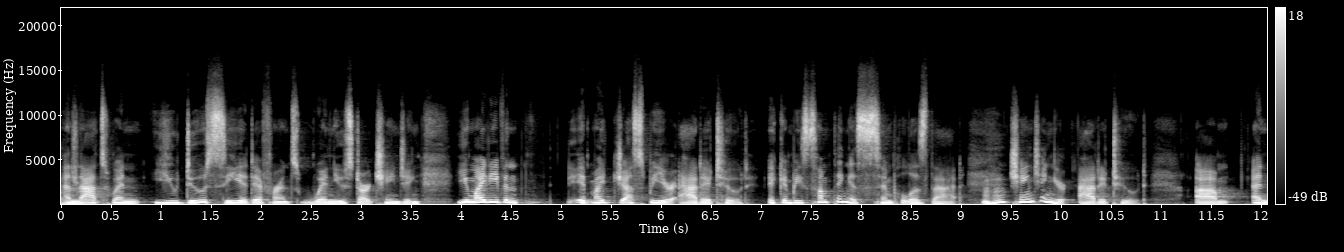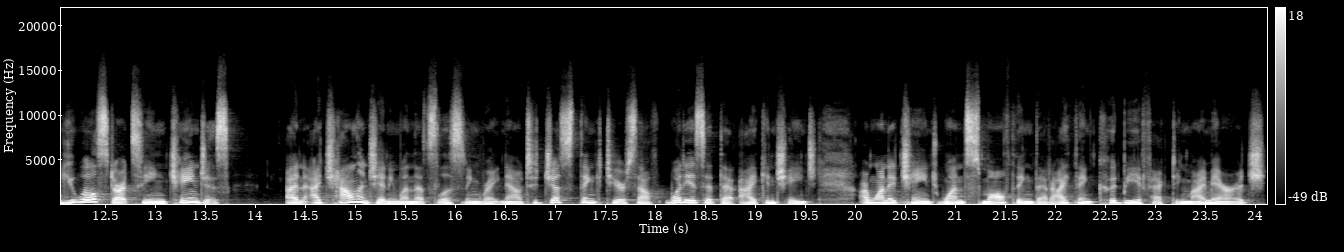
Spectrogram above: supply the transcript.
and that's when you do see a difference when you start changing. You might even, it might just be your attitude. It can be something as simple as that. Changing your attitude. Um, and you will start seeing changes. And I challenge anyone that's listening right now to just think to yourself, what is it that I can change? I want to change one small thing that I think could be affecting my marriage.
